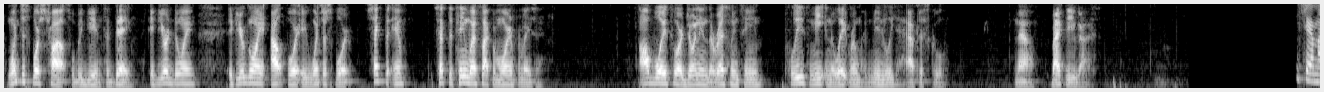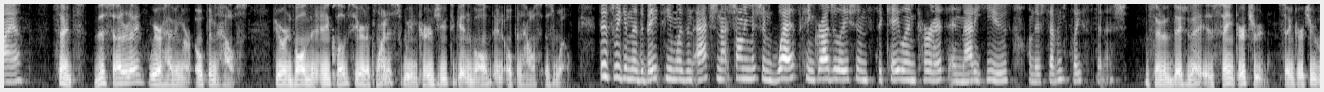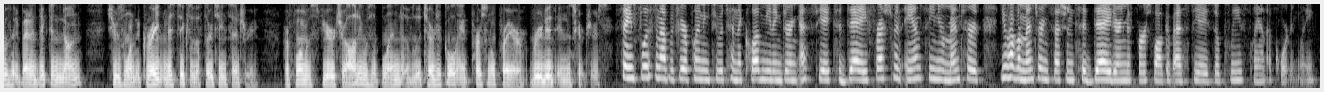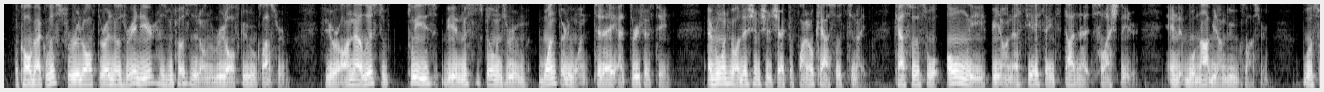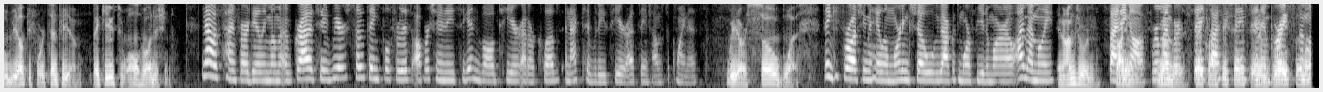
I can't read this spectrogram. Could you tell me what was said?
Winter sports tryouts will begin today. If you're doing, if you're going out for a winter sport, check the check the team website for more information. All boys who are joining the wrestling team, please meet in the weight room immediately after school. Now, back to you guys. Thanks, Jeremiah. Saints, this Saturday we are having our open house. If you are involved in any clubs here at Aquinas, we encourage you to get involved in open house as well. This week in the debate team was in action at Shawnee Mission West. Congratulations to Kaylin Curtis and Maddie Hughes on their seventh place finish. The saint of the day today is Saint Gertrude. Saint Gertrude was a Benedictine nun. She was one of the great mystics of the 13th century. Her form of spirituality was a blend of liturgical and personal prayer rooted in the scriptures. Saints, listen up if you're planning to attend a club meeting during STA today. Freshmen and senior mentors, you have a mentoring session today during the first block of STA, so please plan accordingly. A callback list for Rudolph the Red-Nosed Reindeer has been posted on the Rudolph Google Classroom. If you are on that list, please be in Mrs. Spillman's room 131 today at 3.15. Everyone who auditioned should check the final cast list tonight. Cast list will only be on stasaints.net slash theater, and it will not be on Google Classroom. The list will be up before 10 p.m. Thank you to all who auditioned. Now it's time for our daily moment of gratitude. We are so thankful for this opportunity to get involved here at our clubs and activities here at St. Thomas Aquinas. We are so blessed. Thank you for watching the Halo Morning Show. We'll be back with more for you tomorrow. I'm Emily. And I'm Jordan. Signing, Signing off. Remember, stay classy, Saints, and embrace the moment.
